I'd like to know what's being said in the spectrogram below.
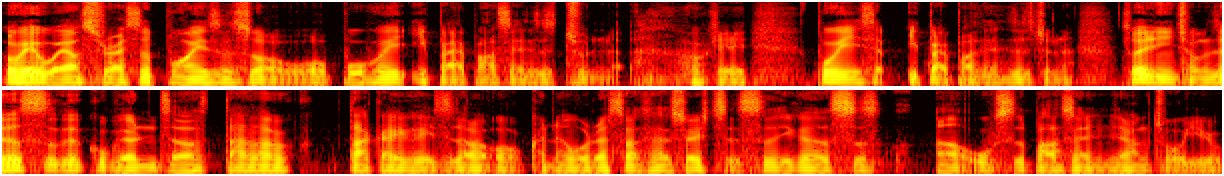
OK，我要 stress point 是说我不会一百八十是准的，OK，不会一一百八十是准的。所以你从这四个股票，你知道大到大概可以知道哦，可能我的 success rate 只是一个四啊五十八这样左右。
